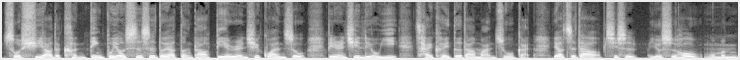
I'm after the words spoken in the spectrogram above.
所需要的肯定，不用事事都要等到别人去关注、别人去留意才可以得到满足感。要知道，其实有时候我们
